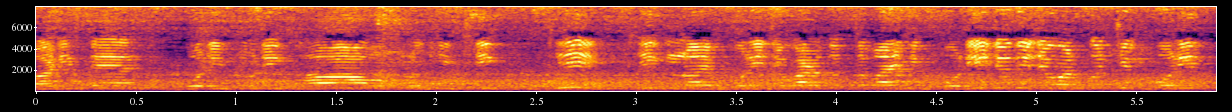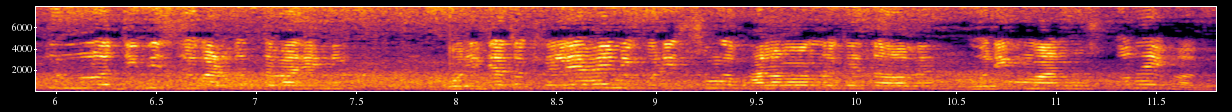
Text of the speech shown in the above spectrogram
বাড়িতে বড়ি টুড়ি খাওয়া ওগুলো কি ঠিক? ঠিক ঠিক নয় বড়ি জোগাড় করতে পারিনি। বড়ি যদি জোগাড় করছি বড়ির তুল্য জিনিস জোগাড় করতে পারিনি। বড়িটা তো খেলে হয়নি বড়ির সঙ্গে ভালো মন্দ খেতে হবে। গরিব মানুষ কোথায় পাবে?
